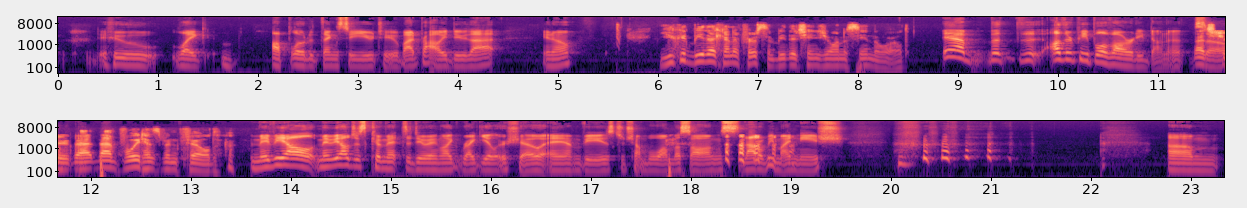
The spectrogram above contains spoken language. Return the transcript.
who like uploaded things to YouTube, I'd probably do that, you know? You could be that kind of person, be the change you want to see in the world. Yeah, but the other people have already done it. That's so true. That that void has been filled. Maybe I'll maybe I'll just commit to doing like regular show AMVs to Chumbawamba songs. That'll be my niche. um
